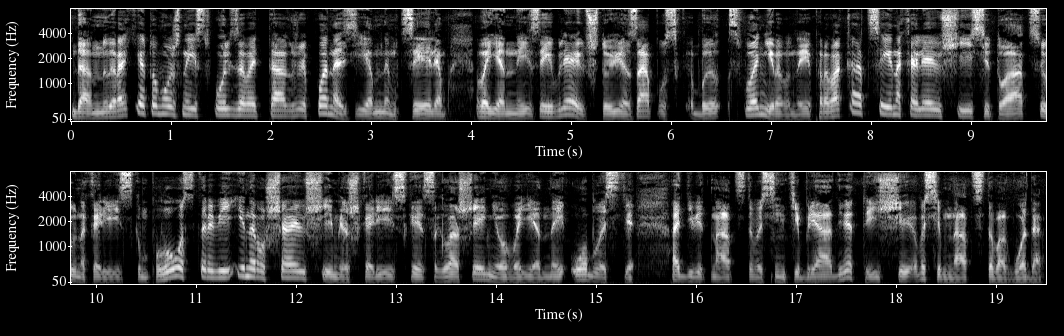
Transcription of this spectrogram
Данную ракету ракету можно использовать также по наземным целям. Военные заявляют, что ее запуск был спланированной провокацией, накаляющей ситуацию на Корейском полуострове и нарушающей межкорейское соглашение о военной области от 19 сентября 2018 года.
